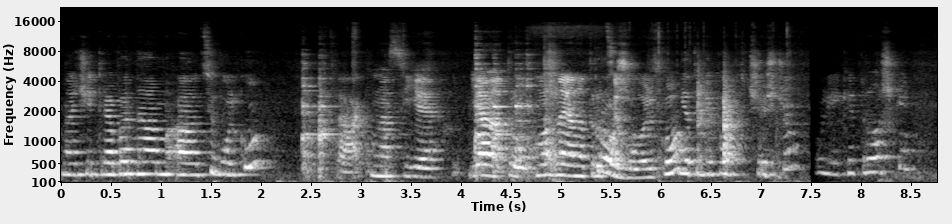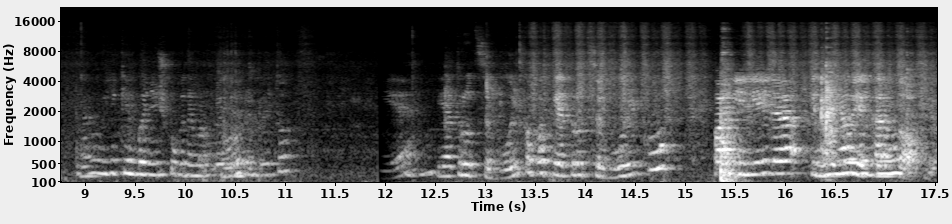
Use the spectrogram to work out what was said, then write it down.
Значить, треба нам а, цибульку. Так, у нас є. Я натру, можна я натру Прошу. цибульку. Я тобі почищу. Олійки трошки. В яким банячку будемо робити тут? Є. Я тру цибульку, поки я тру цибульку, пані Ліля підготує буду- картоплю.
